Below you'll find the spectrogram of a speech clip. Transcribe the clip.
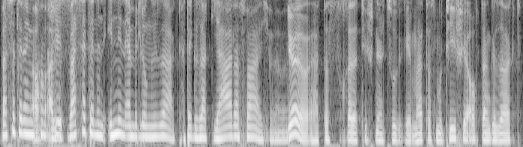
was hat er denn konkret, was hat er denn in den Ermittlungen gesagt? Hat er gesagt, ja, das war ich oder was? ja, ja, er hat das relativ schnell zugegeben. Er hat das Motiv ja auch dann gesagt,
